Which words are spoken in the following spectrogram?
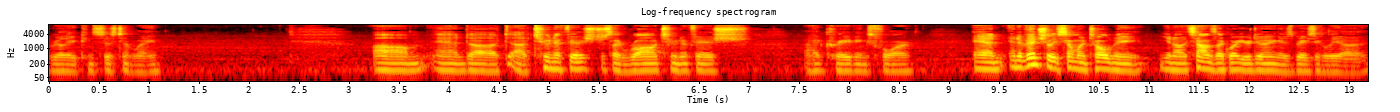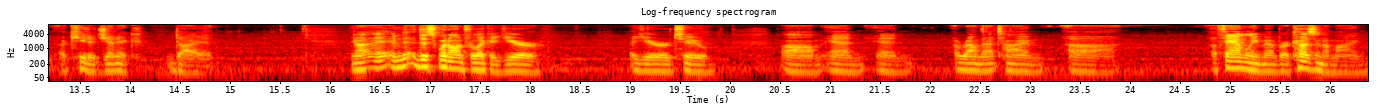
really consistently. Um, and uh, uh, tuna fish, just like raw tuna fish, I had cravings for. And and eventually, someone told me, you know, it sounds like what you're doing is basically a, a ketogenic diet. You know, and this went on for like a year, a year or two, um, and and around that time, uh, a family member, a cousin of mine,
